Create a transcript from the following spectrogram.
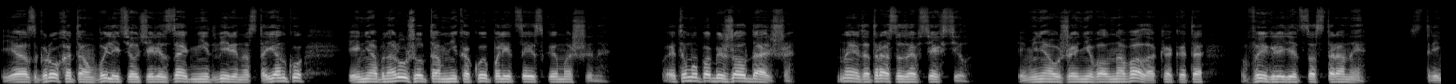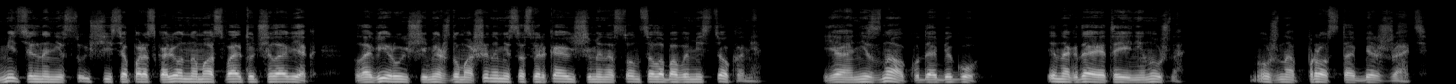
Я с грохотом вылетел через задние двери на стоянку и не обнаружил там никакой полицейской машины. Поэтому побежал дальше, на этот раз изо всех сил. И меня уже не волновало, как это выглядит со стороны — стремительно несущийся по раскаленному асфальту человек, лавирующий между машинами со сверкающими на солнце лобовыми стеклами. Я не знал, куда бегу. Иногда это и не нужно. Нужно просто бежать.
